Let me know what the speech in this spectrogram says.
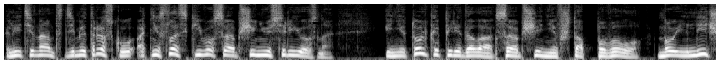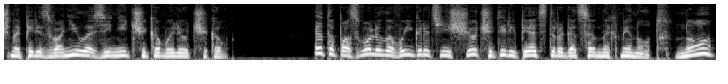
лейтенант Димитреску отнеслась к его сообщению серьезно и не только передала сообщение в штаб ПВО, но и лично перезвонила зенитчикам и летчикам. Это позволило выиграть еще четыре-пять драгоценных минут, но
